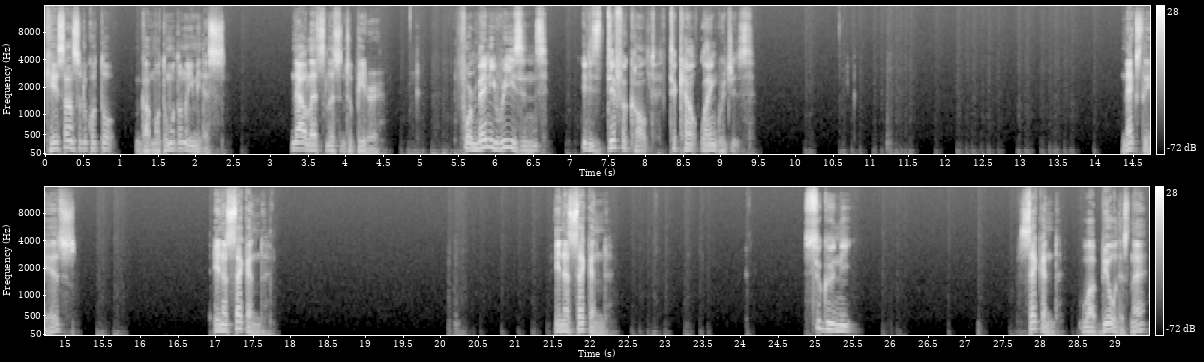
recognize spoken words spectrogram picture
計算することがもともとの意味です Now let's listen to Peter For many reasons, it is difficult to count languages. Next is in a second. In a second. すぐに、 second は秒ですね。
